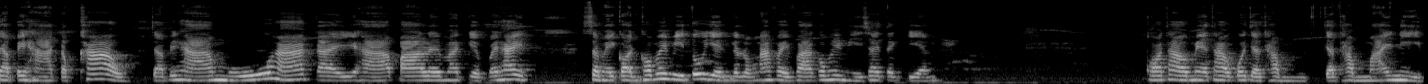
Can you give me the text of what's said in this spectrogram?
จะไปหากับข้าว จะไปหาหมูหาไก่หาปลาอะไรมาเก็บไว้ให้ สมัยก่อนเขาไม่มีตู้เย็นกันหรอกนะไฟฟ้าก็ไม่มีใช้ตะเกียงพอเท่าแม่เท่าก็จะทำจะทำไม้หนีบ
